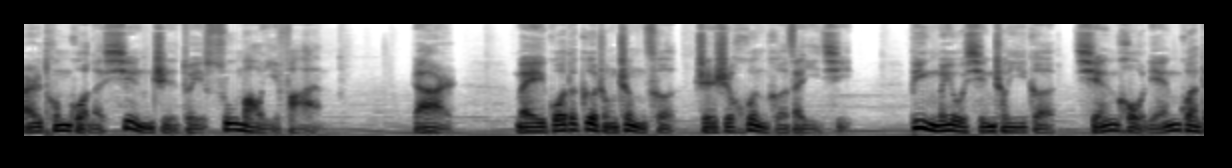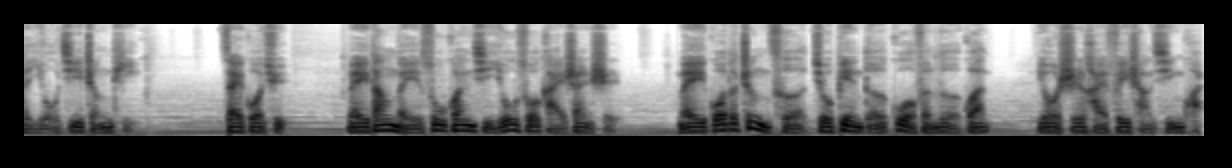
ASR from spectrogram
而通过了限制对苏贸易法案。然而，美国的各种政策只是混合在一起，并没有形成一个前后连贯的有机整体。在过去，每当美苏关系有所改善时，美国的政策就变得过分乐观，有时还非常轻快；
